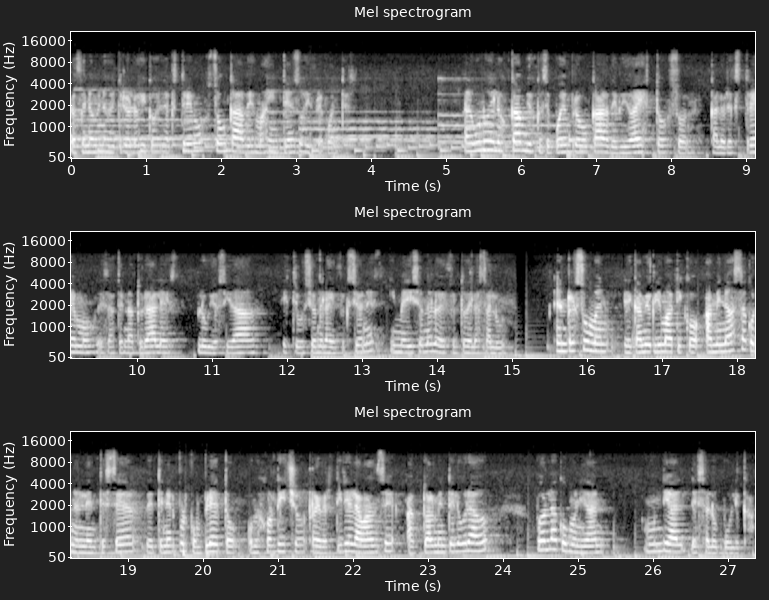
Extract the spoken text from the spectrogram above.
Los fenómenos meteorológicos extremos son cada vez más intensos y frecuentes. Algunos de los cambios que se pueden provocar debido a esto son calor extremo, desastres naturales, pluviosidad, distribución de las infecciones y medición de los efectos de la salud. En resumen, el cambio climático amenaza con el lentecer, detener por completo, o mejor dicho, revertir el avance actualmente logrado por la Comunidad Mundial de Salud Pública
